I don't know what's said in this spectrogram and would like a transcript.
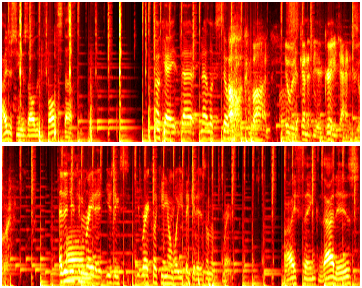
I just used all the default stuff. Okay, that that looks so. Oh, come on. It was gonna be a great dinosaur. And then you can Um, rate it using right clicking on what you think it is on the right. I think that is.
